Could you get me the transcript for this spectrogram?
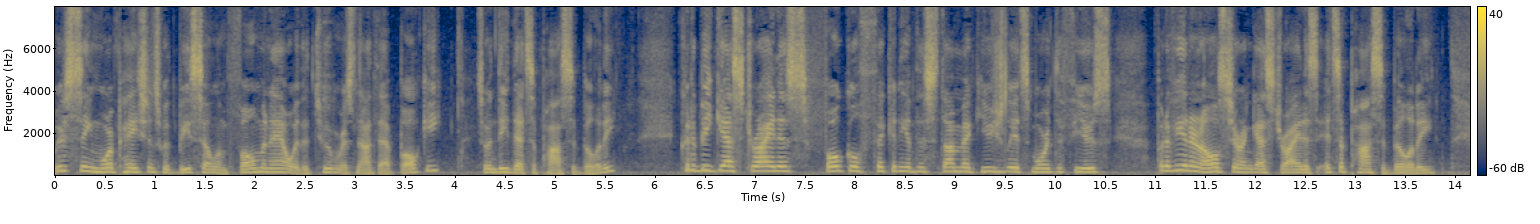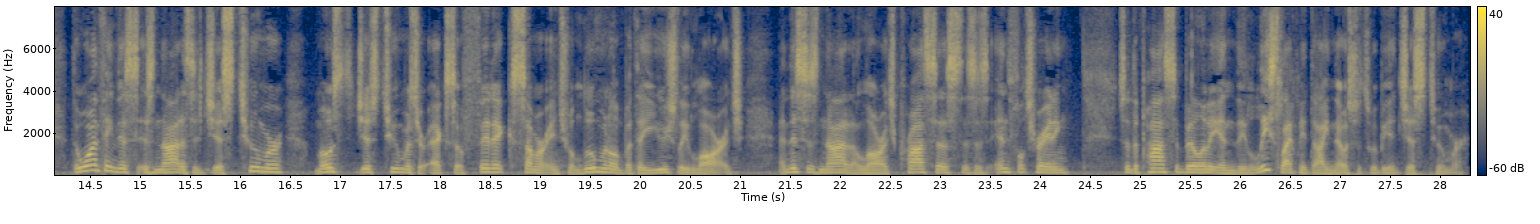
We're seeing more patients with B cell lymphoma now where the tumor is not that bulky. So, indeed, that's a possibility. Could it be gastritis, focal thickening of the stomach? Usually it's more diffuse. But if you had an ulcer and gastritis, it's a possibility. The one thing this is not is a GIST tumor. Most GIST tumors are exophytic, some are intraluminal, but they're usually large. And this is not a large process, this is infiltrating. So the possibility and the least likely diagnosis would be a GIST tumor.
